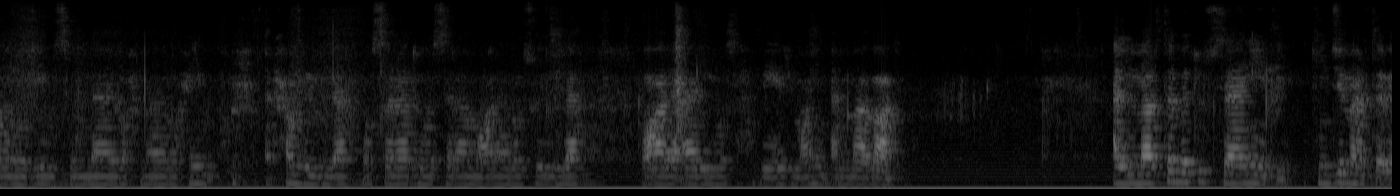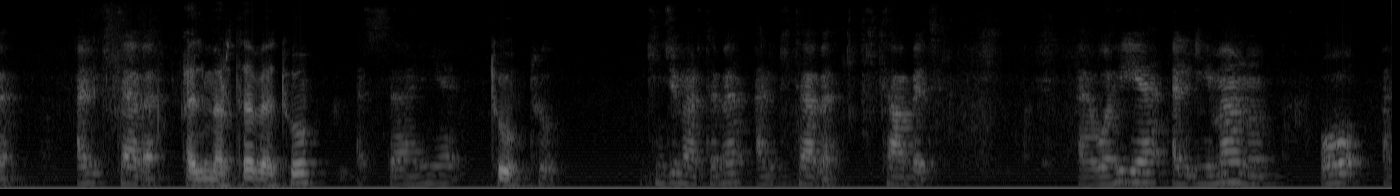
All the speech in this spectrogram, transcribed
Mineşşeytanirracim. Bismillahirrahmanirrahim. Elhamdülillah ve salatu ve selamu ala Resulillah ve ala alihi ve sahbihi ecmaîn. Emma ba'd. El mertebetü saniyeti. İkinci mertebe. El kitabe. El mertebetu Es saniye tu. tu. İkinci mertebe el kitabe. Kitabet. E, Ve hiye el imanu. O e,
